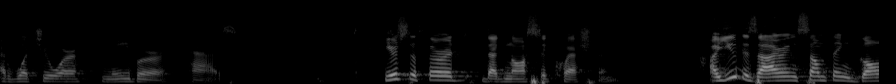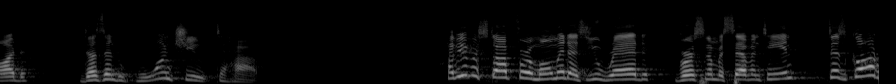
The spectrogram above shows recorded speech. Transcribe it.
at what your neighbor has? Here's the third diagnostic question Are you desiring something God doesn't want you to have? Have you ever stopped for a moment as you read verse number 17? Does God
